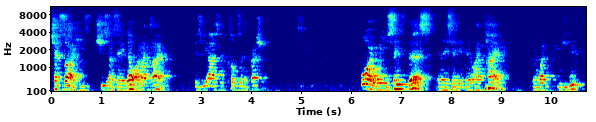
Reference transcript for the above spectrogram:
chances are he's, she's gonna say, no, I don't have time, because you asked a close-ended question. Or when you say this, and they say they don't have time, then what would you do?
